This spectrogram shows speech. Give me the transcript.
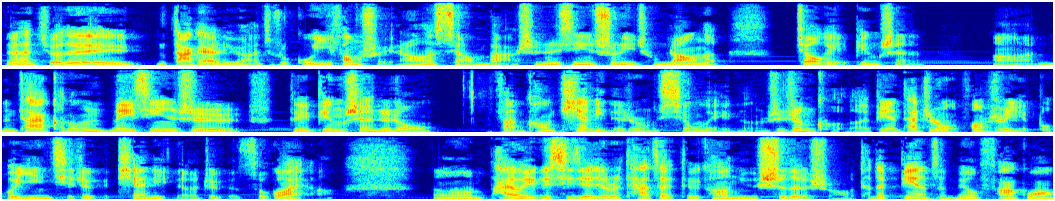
所以他绝对大概率啊，就是故意放水，然后想把神之心顺理成章的交给冰神啊。那他可能内心是对冰神这种反抗天理的这种行为可能是认可的，并且他这种方式也不会引起这个天理的这个责怪啊。嗯，还有一个细节就是他在对抗女士的时候，他的辫子没有发光。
